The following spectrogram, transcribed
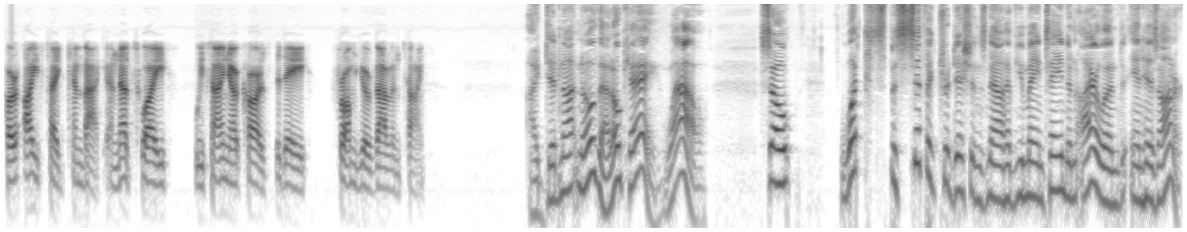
Her eyesight came back. And that's why we sign our cards today from your Valentine. I did not know that. Okay. Wow. So, what specific traditions now have you maintained in Ireland in his honor?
